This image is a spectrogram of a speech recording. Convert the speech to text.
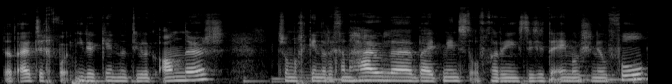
dat uitzicht voor ieder kind natuurlijk anders. Sommige kinderen gaan huilen bij het minste of geringste, zitten emotioneel vol.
